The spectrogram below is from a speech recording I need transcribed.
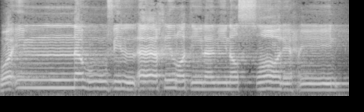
وإنه في الآخرة لمن الصالحين.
